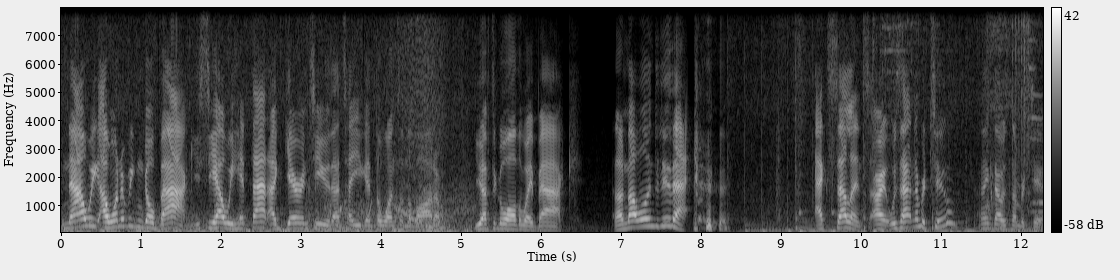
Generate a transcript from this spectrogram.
now we, I wonder if we can go back. You see how we hit that? I guarantee you that's how you get the ones on the bottom. You have to go all the way back. And I'm not willing to do that. Excellence. All right, was that number two? I think that was number two.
